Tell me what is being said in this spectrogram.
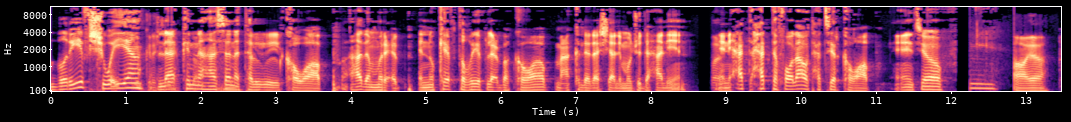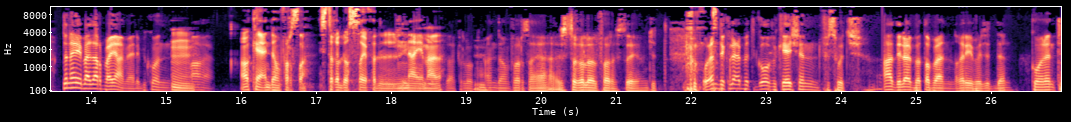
ظريف شوية. لكنها سنة ال co-op هذا مرعب إنه كيف تضيف لعبة co-op مع كل الأشياء اللي موجودة حاليا طيب. يعني حتى حتى Fallout حتصير co-op يعني تشوف مم. آه يا هي بعد أربع أيام يعني بيكون. ما أوكي عندهم فرصة يستغلوا الصيف النايم هذا ذاك الوقت. عندهم فرصة يستغلوا الفرص إيه، من جد وعندك لعبة Go Vacation في Switch هذه لعبة طبعا غريبة جدا تكون أنت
